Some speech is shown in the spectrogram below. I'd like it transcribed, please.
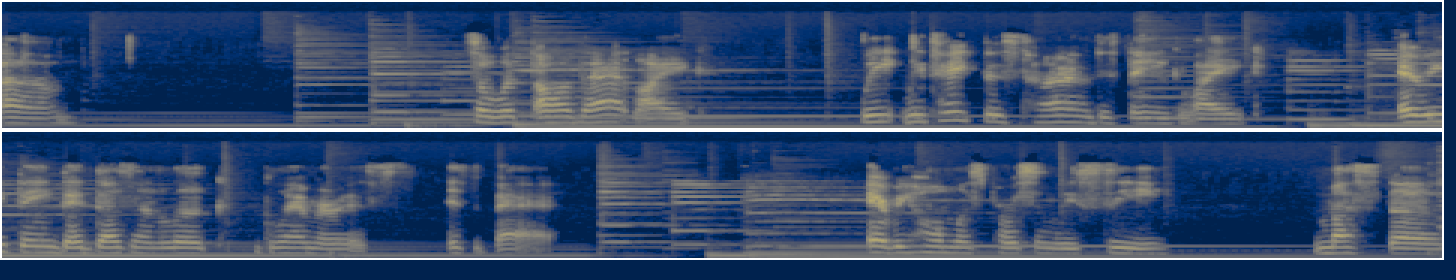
Um, so with all that like we we take this time to think like everything that doesn't look glamorous is bad. Every homeless person we see must have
